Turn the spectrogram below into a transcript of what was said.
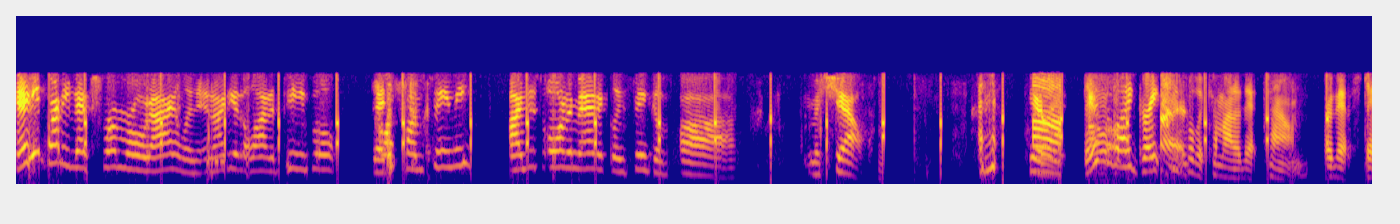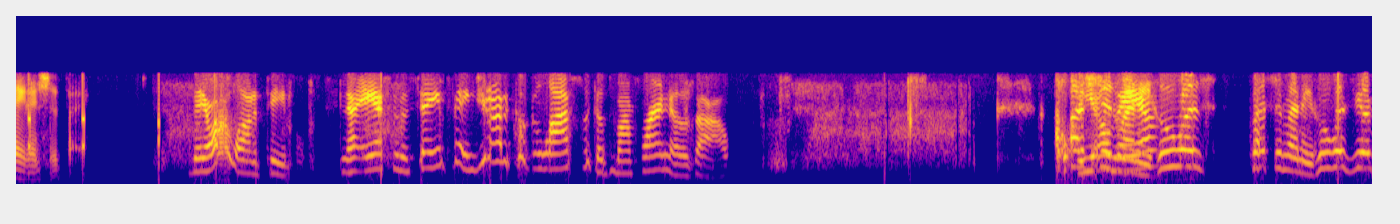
Anybody that's from Rhode Island, and I get a lot of people that come see me, I just automatically think of uh Michelle. uh, there's a lot of great people that come out of that town, or that state, I should say. There are a lot of people. And I ask them the same thing. Do you know how to cook a lobster? Because my friend knows how. Question, Yo, Renny. Who was question, Renny? Who was your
